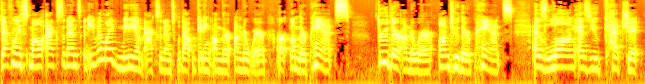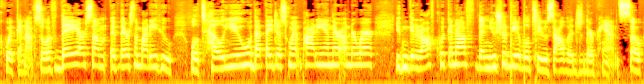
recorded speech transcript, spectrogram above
definitely small accidents and even like medium accidents without getting on their underwear or on their pants through their underwear onto their pants as long as you catch it quick enough. So if they are some if they're somebody who will tell you that they just went potty in their underwear, you can get it off quick enough, then you should be able to salvage their pants. So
